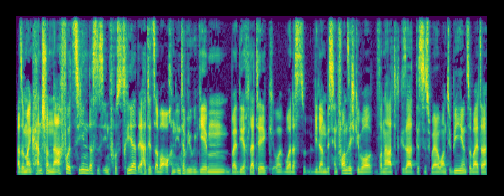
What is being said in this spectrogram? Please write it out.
Also man kann schon nachvollziehen, dass es ihn frustriert. Er hat jetzt aber auch ein Interview gegeben bei The Athletic, wo er das wieder ein bisschen von sich geworfen hat, hat gesagt, this is where I want to be und so weiter.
